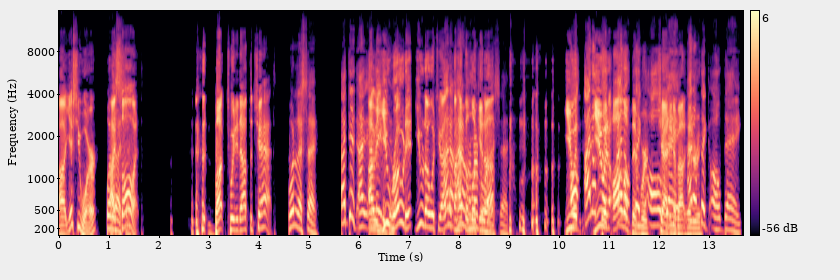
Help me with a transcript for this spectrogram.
uh, yes, you were. I I saw say? it. Buck tweeted out the chat. What did I say? I did. I, I Oh, you did. wrote it. You know what you. I don't, I have don't to look it what I up. said. You Oh, and you think- and all of them were chatting day- about I don't think all day.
